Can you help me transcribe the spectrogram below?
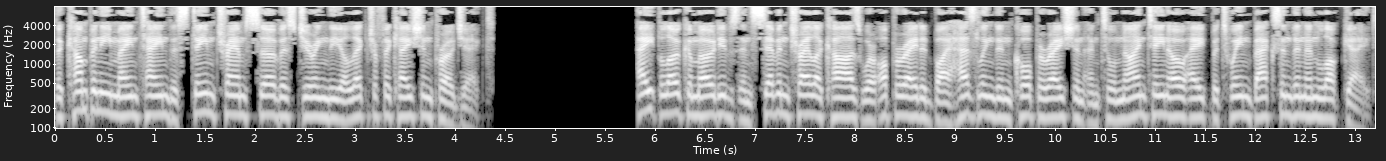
The company maintained the steam tram service during the electrification project. Eight locomotives and seven trailer cars were operated by Haslingden Corporation until 1908 between Baxenden and Lockgate.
